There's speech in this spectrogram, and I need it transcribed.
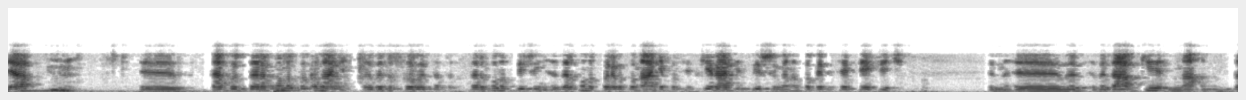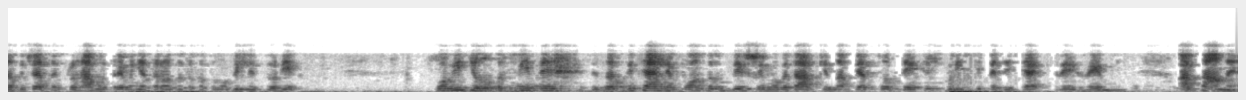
Для е, також за рахунок виконання е, видаткової та- за рахунок збільшення за рахунок перевиконання по сільській раді збільшуємо на 150 тисяч е, видатки на за бюджетною програмою утримання та розвиток автомобільних доріг. По відділу освіти за спеціальним фондом збільшуємо видатки на 500 тисяч 253 гривні. А саме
